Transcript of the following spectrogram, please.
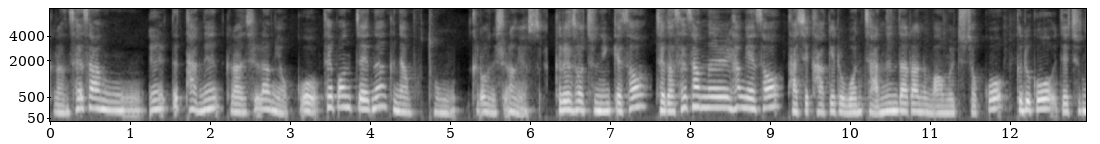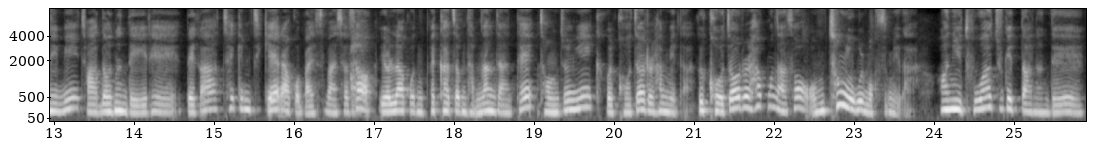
그런 세상을 뜻하는 그런 신랑이었고 세 번째는 그냥 보통 그런 신랑이었어요. 그래서 주님께서 제가 세상을 향해서 다시 가기를 원치 않는다라는 마음을 주셨고 그리고 이제 주님이 아 너는 내일 해 내가 책임지게 라고 말씀하셔서 연락 온 백화점 담당자한테 정중히 그걸 거절을 합니다. 그 거절을 하고 나서 엄청 욕을 먹습니다. 아니 도와주겠다는데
